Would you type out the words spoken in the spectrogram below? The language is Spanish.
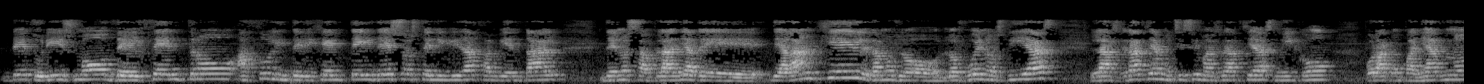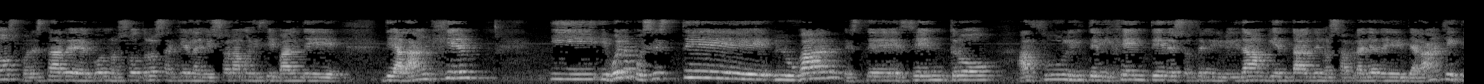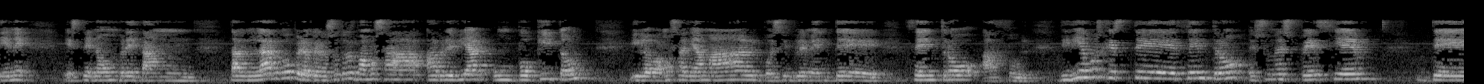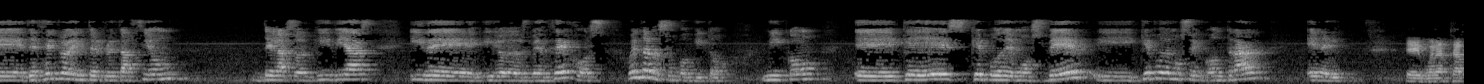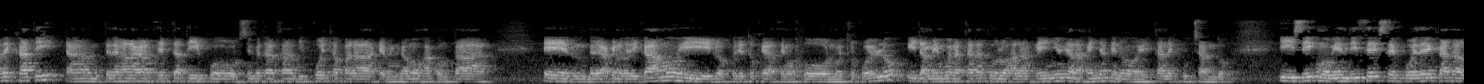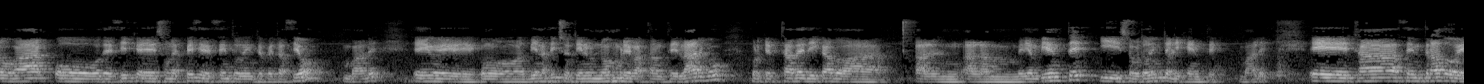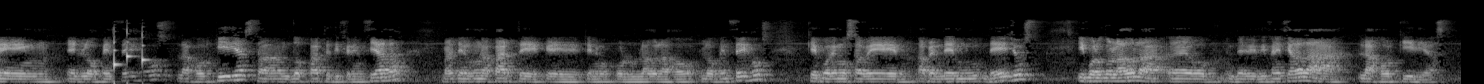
de turismo del Centro Azul Inteligente y de Sostenibilidad Ambiental de nuestra playa de, de Alange. Le damos los buenos días, las gracias, muchísimas gracias Nico por acompañarnos, por estar eh, con nosotros aquí en la emisora municipal de, de Alange. Y, bueno, pues este lugar, este centro azul inteligente de sostenibilidad ambiental de nuestra playa de, de Alange, tiene este nombre tan, tan largo, pero que nosotros vamos a abreviar un poquito y lo vamos a llamar pues simplemente centro azul. Diríamos que este centro es una especie de, centro de interpretación de las orquídeas y de, y lo de los vencejos. Cuéntanos un poquito, Nico, eh, qué es, qué podemos ver y qué podemos encontrar en él. Eh, buenas tardes, Katy. Antes de nada, agradecerte a ti por siempre estar dispuesta para que vengamos a contar eh, a qué nos dedicamos y los proyectos que hacemos por nuestro pueblo. Y también buenas tardes a todos los alangeños y alajeñas que nos están escuchando. Y sí, como bien dice, se puede catalogar o decir que es una especie de centro de interpretación, ¿vale? Eh, como bien has dicho, tiene un nombre bastante largo porque está dedicado a, al, medio ambiente y sobre todo inteligente, ¿vale? Eh, está centrado en, en, los vencejos, las orquídeas, están dos partes diferenciadas, ¿vale? Tenemos una parte que tenemos por un lado los vencejos, que podemos saber aprender de ellos, y por otro lado, la, eh, diferenciada las orquídeas.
